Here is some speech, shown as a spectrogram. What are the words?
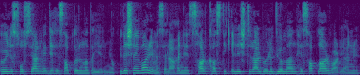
Öyle sosyal medya hesaplarına da yerim yok. Bir de şey var ya mesela hani sarkastik, eleştirel böyle gömen hesaplar var yani.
